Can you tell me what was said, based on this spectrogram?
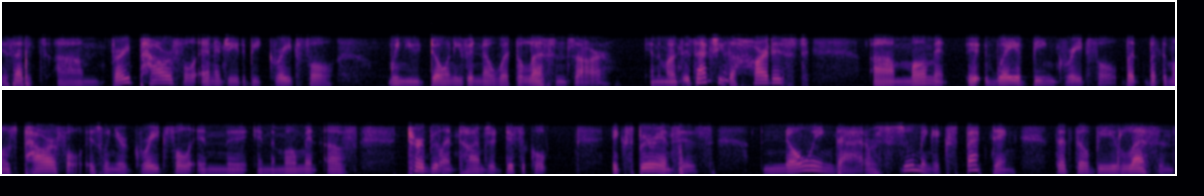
is that it's um, very powerful energy to be grateful when you don't even know what the lessons are in the moment. It's actually the hardest um, moment it, way of being grateful, but but the most powerful is when you're grateful in the in the moment of turbulent times or difficult experiences. knowing that or assuming, expecting that there'll be lessons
